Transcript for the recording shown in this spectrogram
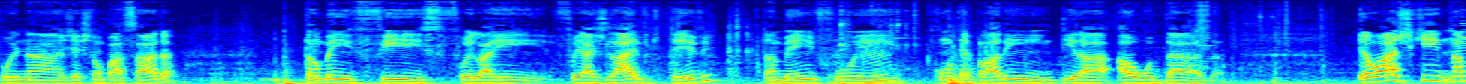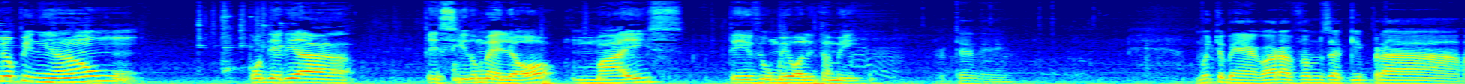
Foi na gestão passada. Também fiz, foi lá em. Foi as lives que teve. Também fui uhum. contemplado em tirar algo da, da. Eu acho que, na minha opinião, poderia ter sido melhor, mas teve o meu ali também. Entendi. Muito bem, agora vamos aqui para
